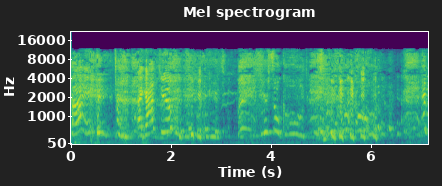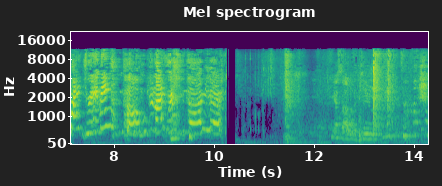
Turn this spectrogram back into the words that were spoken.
Hi. I got you. You're so cold. You're so cold. Am I dreaming? No. Am I dreaming? No, I'm here. Yes, I would too.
